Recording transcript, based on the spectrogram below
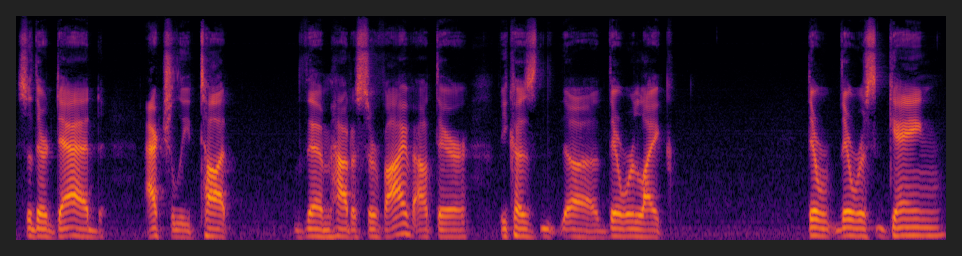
so their dad actually taught them how to survive out there because uh, there were like there there was gang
